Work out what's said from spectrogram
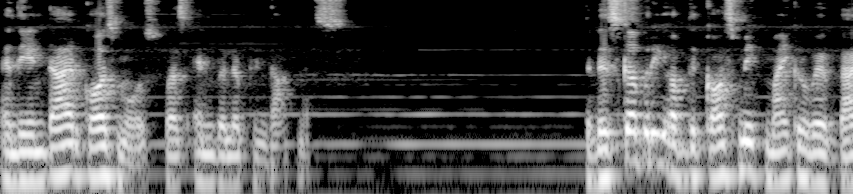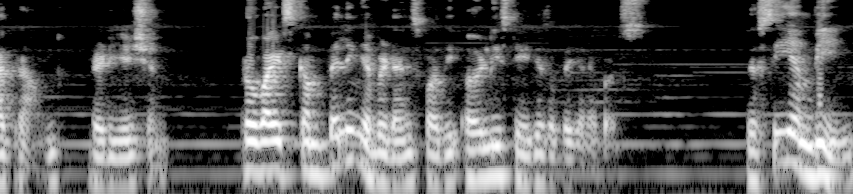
and the entire cosmos was enveloped in darkness. The discovery of the cosmic microwave background, radiation, provides compelling evidence for the early stages of the universe. The CMB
